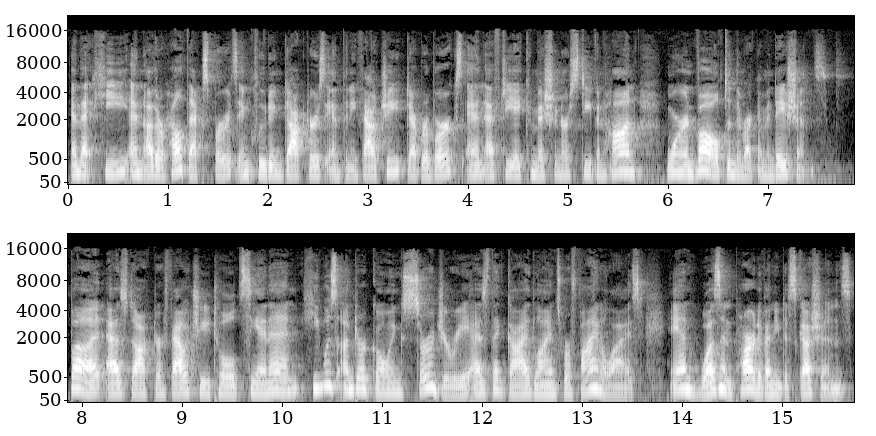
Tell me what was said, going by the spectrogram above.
and that he and other health experts, including doctors Anthony Fauci, Deborah Birx, and FDA Commissioner Stephen Hahn, were involved in the recommendations. But as Dr. Fauci told CNN, he was undergoing surgery as the guidelines were finalized and wasn't part of any discussions.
